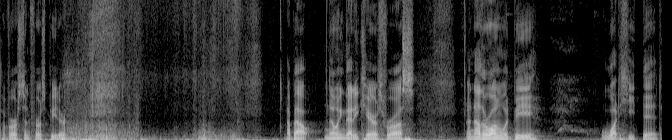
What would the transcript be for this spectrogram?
the verse in First Peter about knowing that He cares for us. Another one would be what He did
